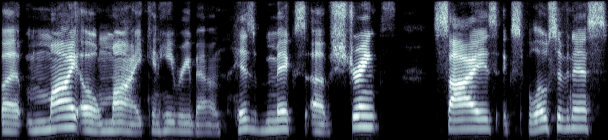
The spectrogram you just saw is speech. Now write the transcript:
But my oh my, can he rebound? His mix of strength, size, explosiveness,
